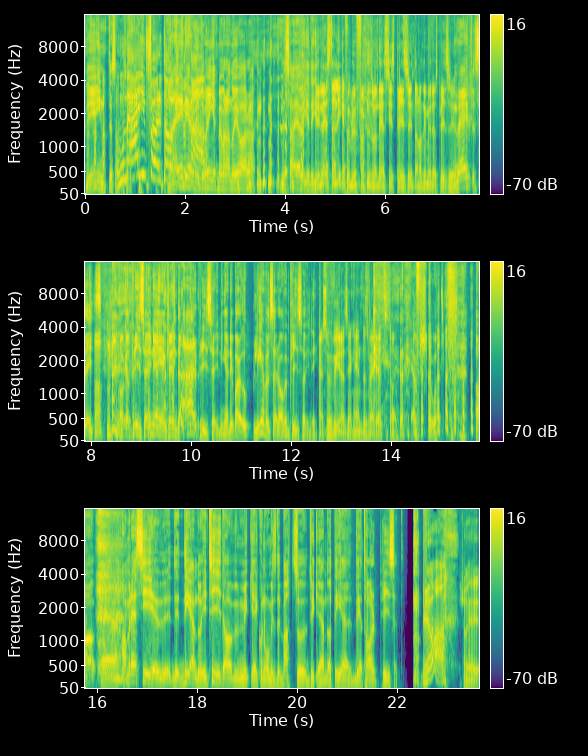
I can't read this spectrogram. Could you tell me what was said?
Det är ju inte samma Hon sak. är ju företaget Nej, det för är de inte. fan. De har inget med varandra att göra. Messiah, vilket Det är du? nästan lika förbluffande som att SJs priser inte har någonting med deras priser att göra. Nej, precis. Och att prishöjningar egentligen inte är prishöjningar. Det är bara upplevelser av en prishöjning. Jag är så förvirrad så jag kan inte ens välja ett citat. Jag förstår. Ja, eh, ja, men SJ, det, det är ändå i tid av mycket ekonomisk debatt så tycker jag ändå att det, det tar priset. Bra. Jag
